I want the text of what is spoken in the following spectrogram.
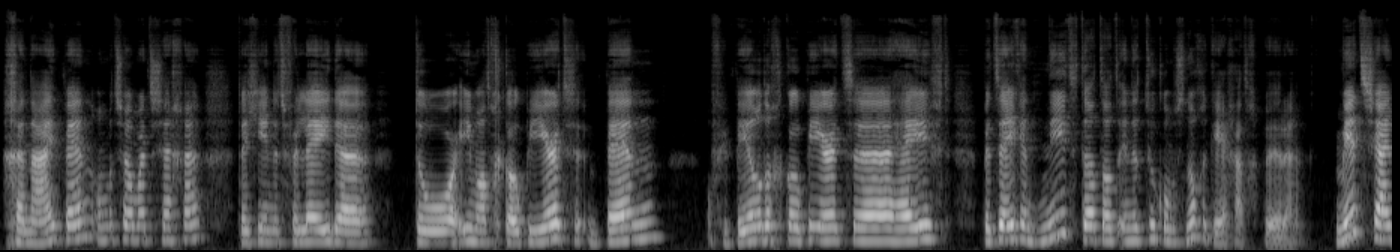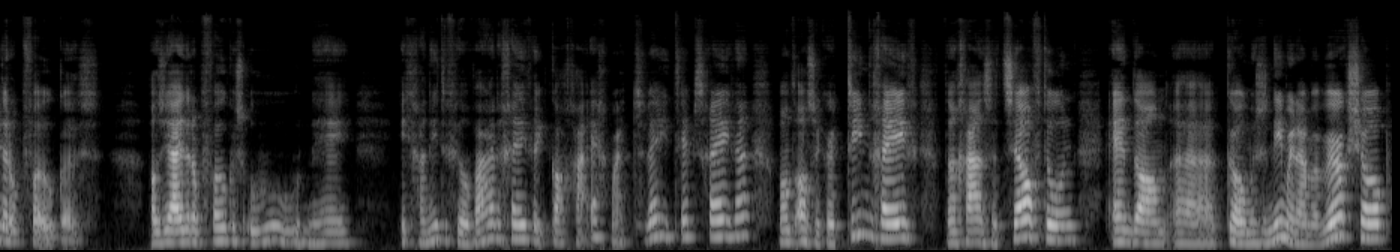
genaaid bent, om het zo maar te zeggen. Dat je in het verleden door iemand gekopieerd ben of je beelden gekopieerd uh, heeft, betekent niet dat dat in de toekomst nog een keer gaat gebeuren. Mits jij erop focust. Als jij erop focust, oeh, nee, ik ga niet te veel waarde geven. Ik kan, ga echt maar twee tips geven. Want als ik er tien geef, dan gaan ze het zelf doen. En dan uh, komen ze niet meer naar mijn workshop.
